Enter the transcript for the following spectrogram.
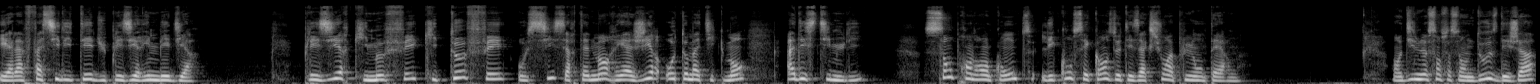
et à la facilité du plaisir immédiat. Plaisir qui me fait, qui te fait aussi certainement réagir automatiquement à des stimuli, sans prendre en compte les conséquences de tes actions à plus long terme. En 1972 déjà,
